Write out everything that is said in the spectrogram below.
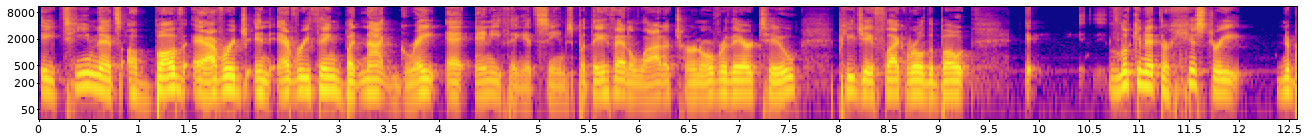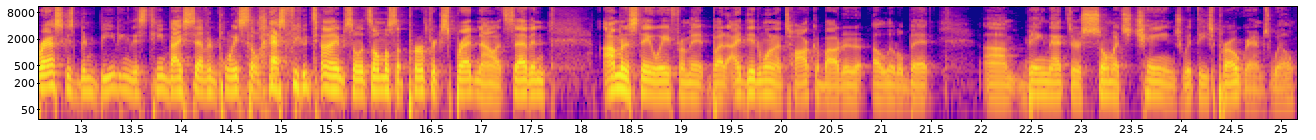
a team that's above average in everything, but not great at anything, it seems. But they've had a lot of turnover there, too. PJ Fleck rode the boat. looking at their history, Nebraska's been beating this team by seven points the last few times, so it's almost a perfect spread now at seven. I'm going to stay away from it, but I did want to talk about it a little bit um, being that there's so much change with these programs, Will?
